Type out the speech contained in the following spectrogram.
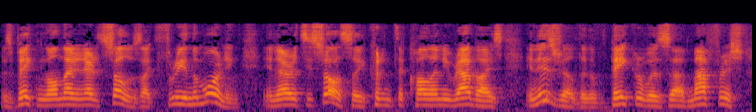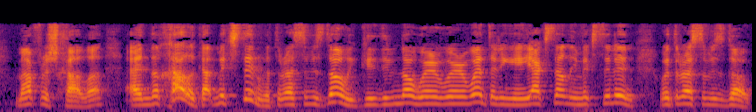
was baking all night in Eretz Yisrael. It was like three in the morning in Eretz Yisrael, so he couldn't call any rabbis in Israel. The baker was uh, mafresh mafresh challah, and the challah got mixed in with the rest of his dough. He, didn't know where, where it went, and he, he, accidentally mixed it in with the rest of his dough.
